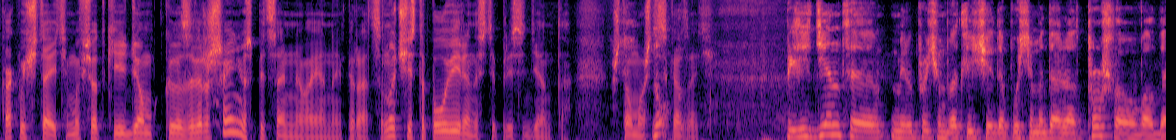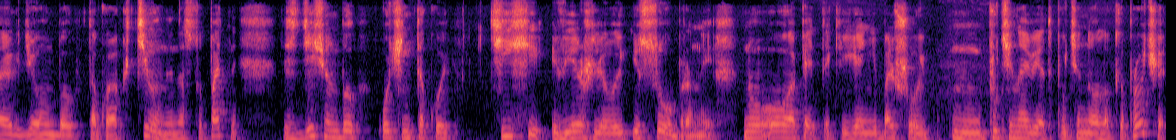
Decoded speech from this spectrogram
как вы считаете, мы все-таки идем к завершению специальной военной операции? Ну, чисто по уверенности президента. Что можете ну, сказать? Президент, э, между прочим, в отличие, допустим, и даже от прошлого Валдая, где он был такой активный, наступательный, здесь он был очень такой тихий, вежливый и собранный. Но, опять-таки, я небольшой путиновед, путинолог и прочее,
